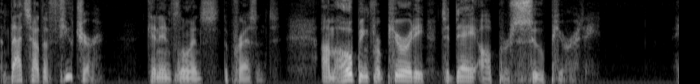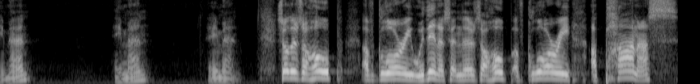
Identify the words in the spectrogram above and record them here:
And that's how the future can influence the present. I'm hoping for purity. Today I'll pursue purity. Amen? Amen? Amen. So there's a hope of glory within us, and there's a hope of glory upon us.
